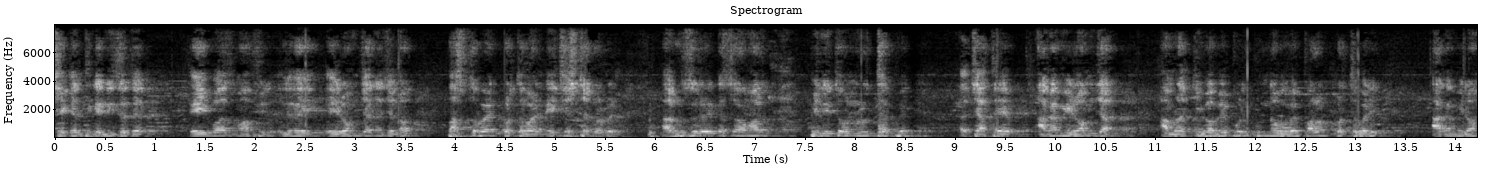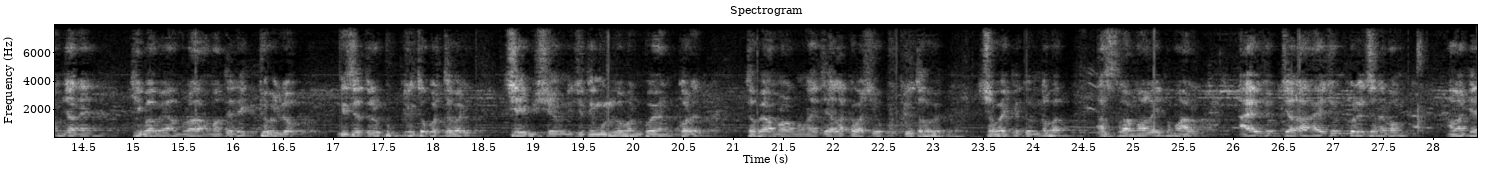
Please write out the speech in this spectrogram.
সেখান থেকে নিজেদের এই ওয়াজ মাহফিল এই রমজানে যেন বাস্তবায়ন করতে পারেন, এই চেষ্টা করবেন। আর হুজুরের কাছে আমার বিনীত অনুরোধ থাকবে, যাতে আগামী রমজান আমরা কীভাবে পরিপূর্ণভাবে পালন করতে পারি, আগামী রমজানে কীভাবে আমরা আমাদের একটু হইলেও নিজেদের উপকৃত করতে পারি, সেই বিষয়ে উনি যদি মূল্যবান বয়ান করেন, তবে আমার মনে হয় যে এলাকাবাসী উপকৃত হবে। সবাইকে ধন্যবাদ। আসসালামু আলাইকুম। আর আয়োজক যারা আয়োজন করেছেন এবং আমাকে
